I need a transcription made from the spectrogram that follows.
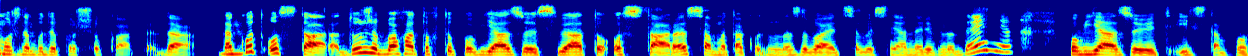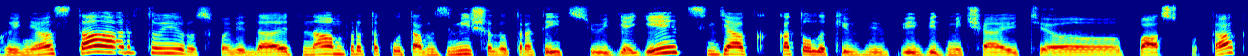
можна буде пошукати. Да. Так от Остара. Дуже багато хто пов'язує свято Остара, саме так воно називається весняне рівнодення. Пов'язують із там богиню Астартою, розповідають нам про таку там змішану традицію яєць, як католики ві- ві- відмічають е, Пасху, так?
